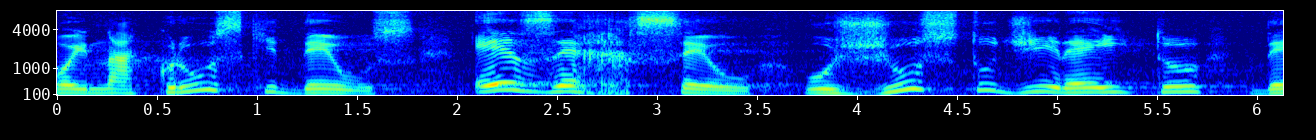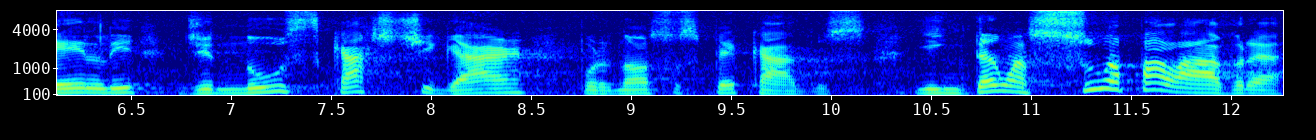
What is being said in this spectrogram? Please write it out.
Foi na cruz que Deus exerceu o justo direito dele de nos castigar por nossos pecados. E então a Sua palavra,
